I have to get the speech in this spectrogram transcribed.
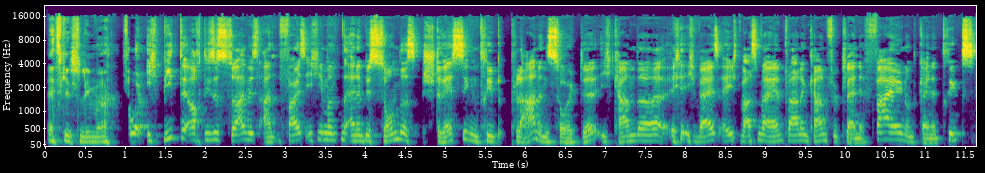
es geht schlimmer. Voll. Ich biete auch dieses Service an, falls ich jemanden einen besonders stressigen Trip planen sollte. Ich kann da, ich weiß echt, was man einplanen kann für kleine Fallen und kleine Tricks,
